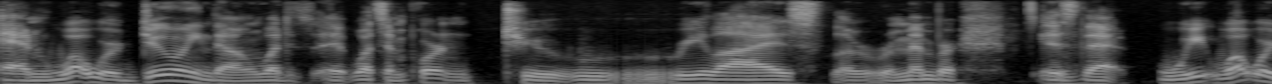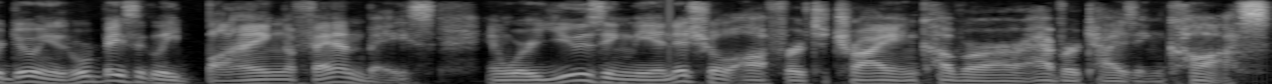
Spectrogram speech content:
and what we're doing though, and what is what's important to realize or remember is that we what we're doing is we're basically buying a fan base, and we're using the initial offer to try and cover our advertising costs.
